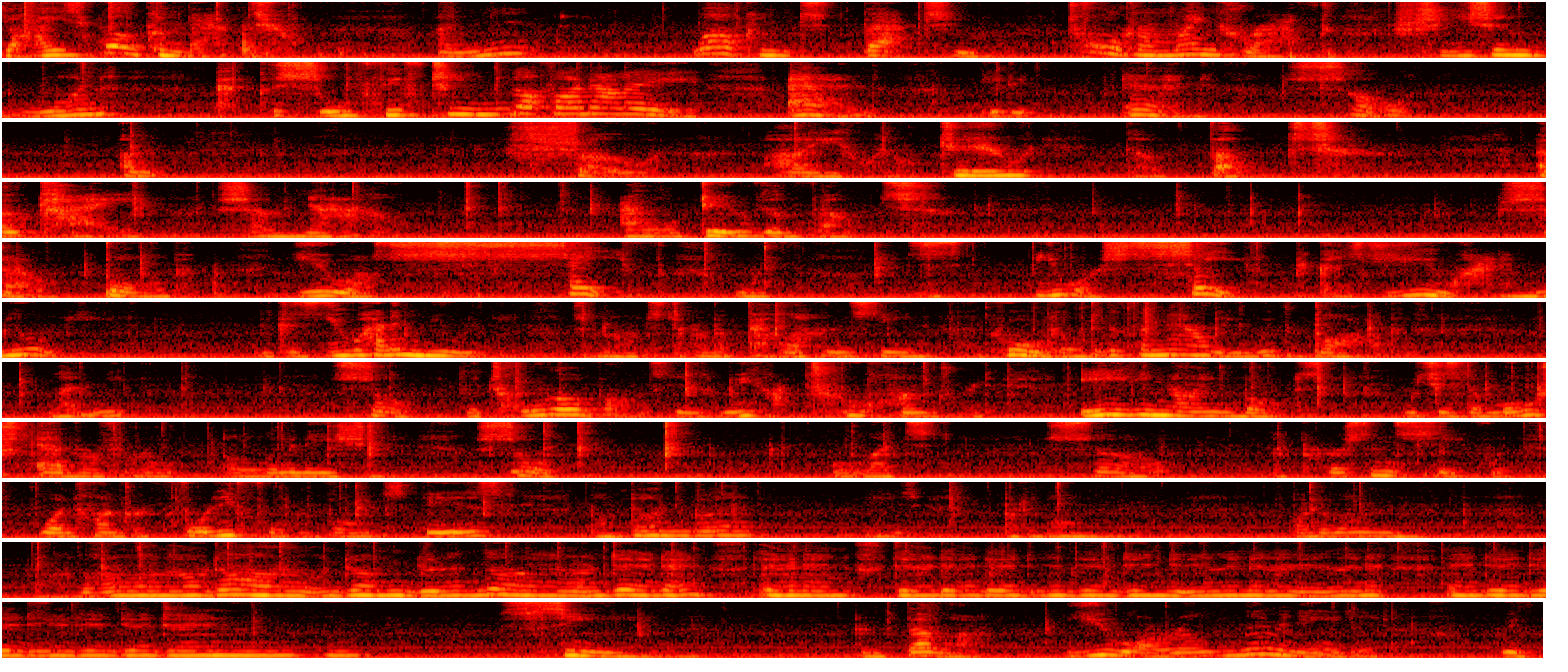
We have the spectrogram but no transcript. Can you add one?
guys, welcome back to a welcome to, back to on Minecraft Season 1 Episode 15 the finale. And it and so um so I will do the votes okay so now I will do the votes so, Bob, you are safe with. You are safe because you had immunity. Because you had immunity. So now it's time to Bella and Scene, who will go to the finale with Bob. Let me. So, the total votes is we got 289 votes, which is the most ever for elimination. So, let's. So, person safe with 144 votes is bum bum bum is bum Scene and Bella, you are eliminated with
